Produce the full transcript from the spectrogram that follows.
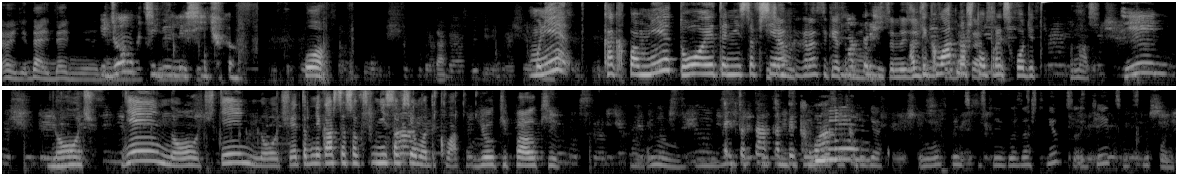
а, дай, дай мне. Идем к тебе, лисичка. О, Так. мне, как по мне, то это не Сейчас совсем как раз таки это Смотри, адекватно, что происходит у нас. День, Ночь, день, ночь, день, ночь. Это, мне кажется, не совсем адекватно. Елки-палки. Ну, Это так ну, адекватно. я- У него, в принципе, стоит глаза, что яйца телефоне.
